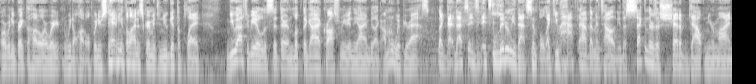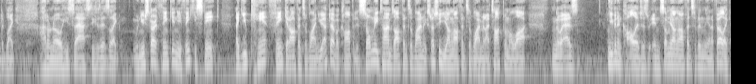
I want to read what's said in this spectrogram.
or when you break the huddle or where we don't huddle. When you're standing at the line of scrimmage and you get the play, you have to be able to sit there and look the guy across from you in the eye and be like, I'm going to whip your ass. Like, that, that's it's, it's literally that simple. Like, you have to have that mentality. The second there's a shed of doubt in your mind of, like, I don't know, he's fast, he's this, like, when you start thinking, you think you stink. Like you can't think at offensive line. You have to have a confidence. So many times, offensive linemen, especially young offensive linemen, I talk to them a lot. You know, as even in college, as in some young offensive in the NFL, like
